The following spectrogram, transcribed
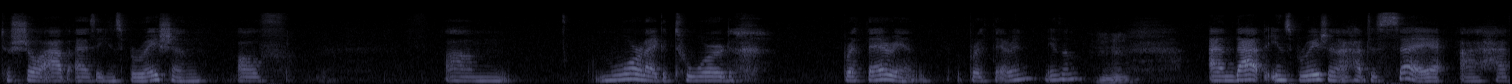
to show up as an inspiration of um, more like toward breatharian breatharianism mm-hmm. and that inspiration i have to say i have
